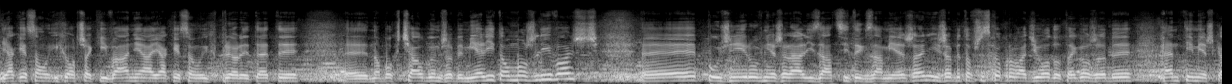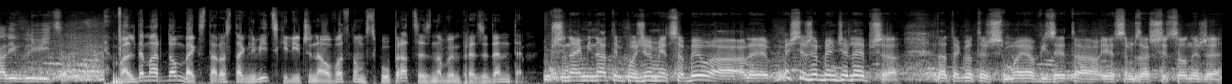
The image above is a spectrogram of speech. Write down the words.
jakie są ich oczekiwania, jakie są ich priorytety, e, no bo chciałbym, żeby mieli tą możliwość, e, później również realizacji tych zamierzeń i żeby to wszystko prowadziło do tego, żeby chętnie mieszkali w Gliwicach. Waldemar Dąbek, starosta gliwicki, liczy na owocną współpracę z nowym prezydentem. przynajmniej na tym poziomie, co była, ale myślę, że będzie lepsza. Dlatego też moja wizyta, jestem zaszczycony, że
